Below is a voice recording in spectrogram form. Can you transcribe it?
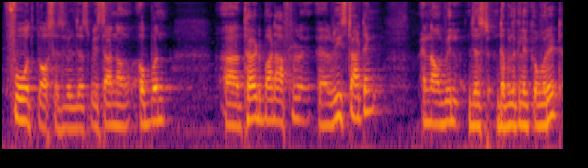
fourth process will just be start now open uh, third part after uh, restarting and now we'll just double click over it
